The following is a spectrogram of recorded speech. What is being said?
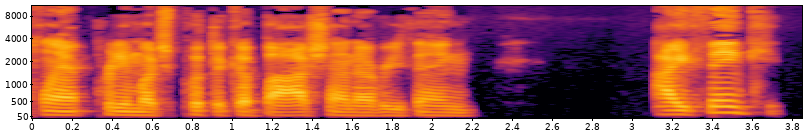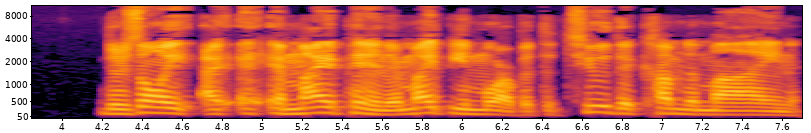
Plant pretty much put the kibosh on everything. I think there's only, I, in my opinion, there might be more, but the two that come to mind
